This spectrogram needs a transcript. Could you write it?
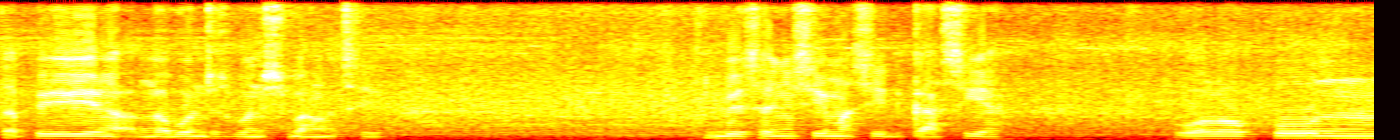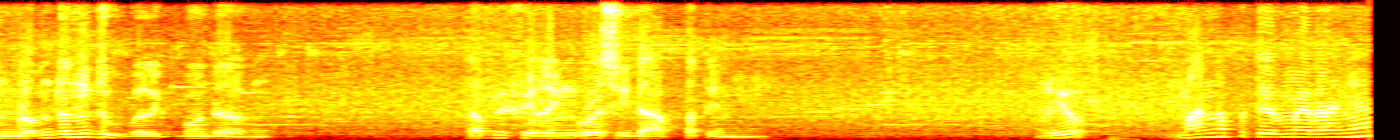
Tapi nggak boncos-boncos banget sih. Biasanya sih masih dikasih ya. Walaupun belum tentu balik modal. Tapi feeling gue sih dapat ini. Ayo, mana petir merahnya?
